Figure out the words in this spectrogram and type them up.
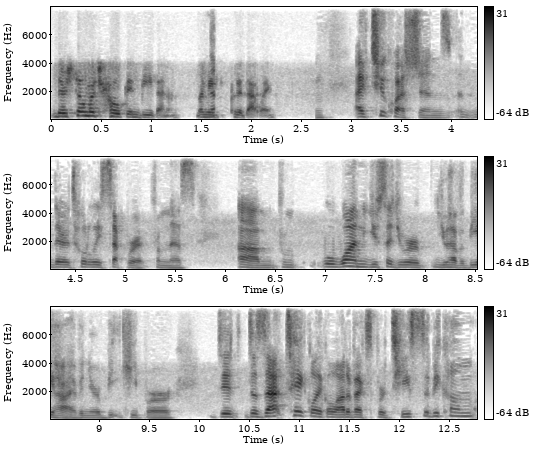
there's so much hope in bee venom. Let me put it that way. I have two questions. They're totally separate from this. Um, from well, one, you said you were you have a beehive and you're a beekeeper. Did does that take like a lot of expertise to become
